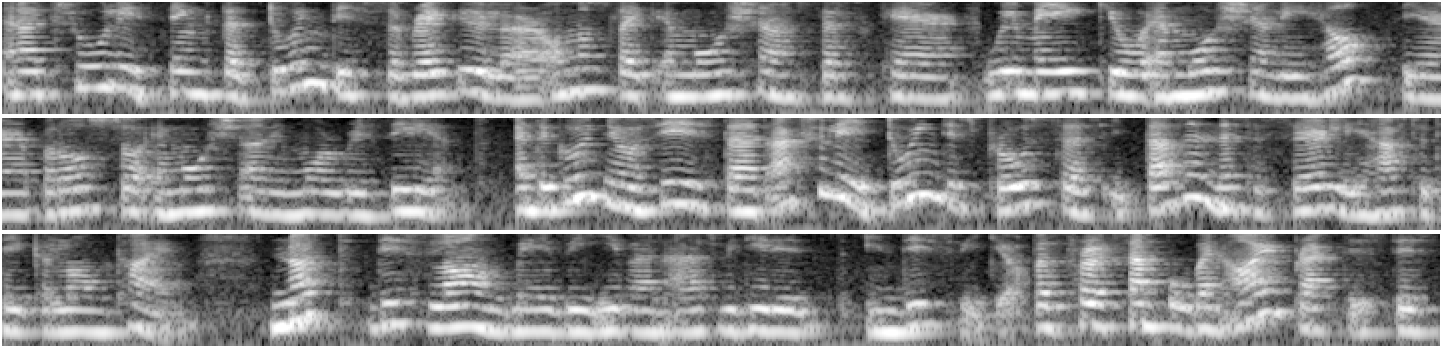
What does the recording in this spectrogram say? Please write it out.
and I truly think that doing this regular, almost like emotional self-care will make you emotionally healthier, but also emotionally more resilient. And the good news is that actually doing this process, it doesn't necessarily have to take a long time not this long maybe even as we did it in this video but for example when i practice this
